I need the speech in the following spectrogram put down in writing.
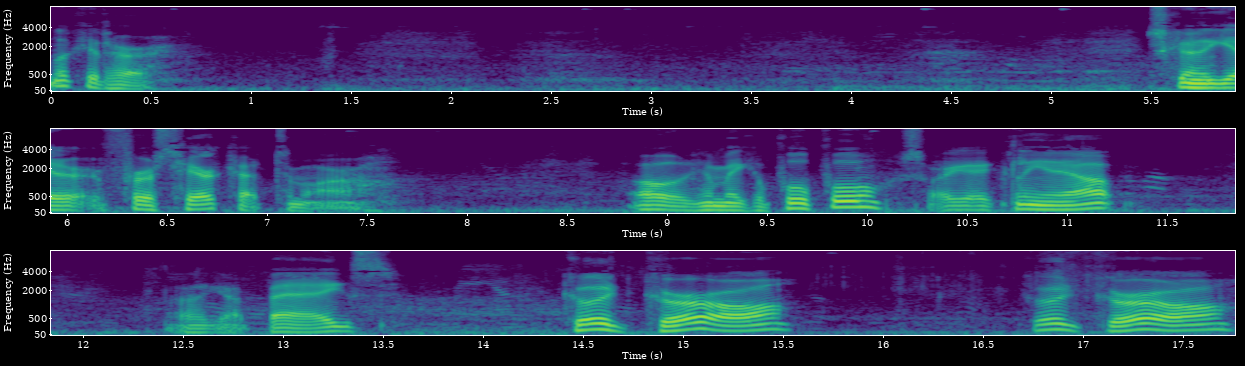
Look at her. She's going to get her first haircut tomorrow. Oh, you're going to make a poo poo? So I got to clean it up. I got bags. Good girl. Good girl.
